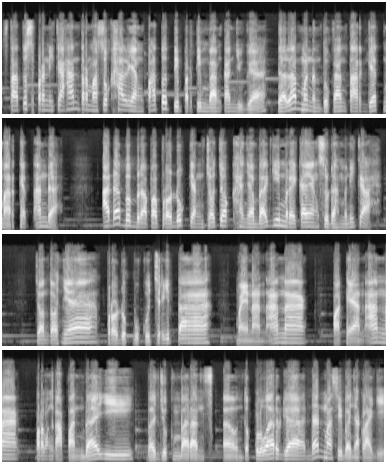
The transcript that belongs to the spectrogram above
Status pernikahan termasuk hal yang patut dipertimbangkan juga dalam menentukan target market Anda. Ada beberapa produk yang cocok hanya bagi mereka yang sudah menikah, Contohnya produk buku cerita, mainan anak, pakaian anak, perlengkapan bayi, baju kembaran uh, untuk keluarga, dan masih banyak lagi.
